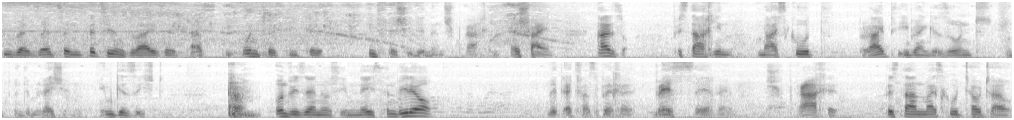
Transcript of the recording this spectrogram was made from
übersetzen, beziehungsweise dass die Untertitel in verschiedenen Sprachen erscheinen. Also, bis dahin, mach's gut, bleibt immer gesund und mit dem Lächeln im Gesicht. Und wir sehen uns im nächsten Video mit etwas besseren Sprache. Bis dann, mach's gut, ciao, ciao.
